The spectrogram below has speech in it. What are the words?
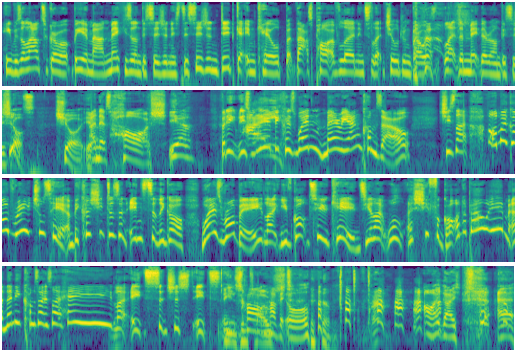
He was allowed to grow up, be a man, make his own decision. His decision did get him killed, but that's part of learning to let children go. is let them make their own decisions. sure, yeah. And it's harsh. yeah. But it, it's I- weird because when Mary Ann comes out, she's like, "Oh my god, Rachel's here!" And because she doesn't instantly go, "Where's Robbie?" Like you've got two kids, you're like, "Well, has she forgotten about him?" And then he comes out, he's like, "Hey!" Like it's such a, it's you can't have it all. Hi guys. Uh,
